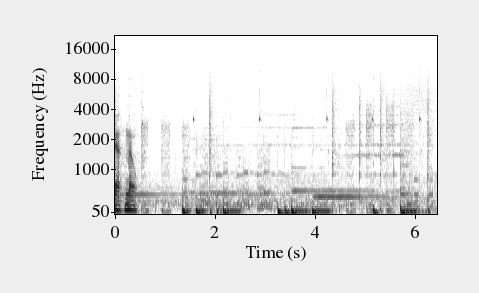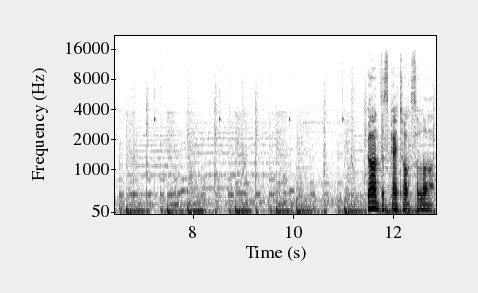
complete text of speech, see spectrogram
Yeah, no. God, this guy talks a lot.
